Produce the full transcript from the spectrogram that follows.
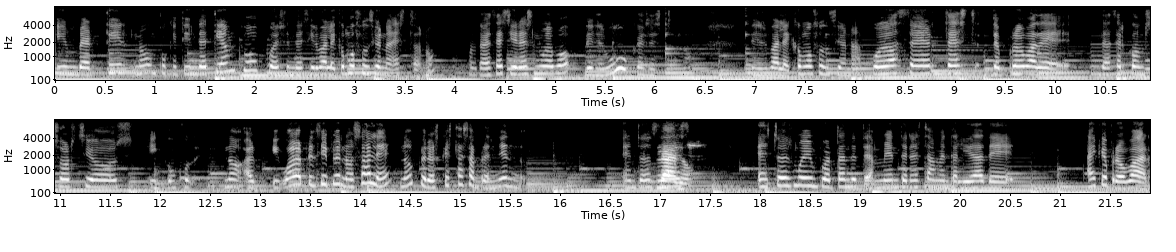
invertir, ¿no? Un poquitín de tiempo, pues en decir, vale, ¿cómo funciona esto, no? Porque a veces si eres nuevo, dices, uh, ¿qué es esto, no? dices, vale, ¿cómo funciona? ¿Puedo hacer test de prueba de, de hacer consorcios y No, igual al principio no sale, ¿no? Pero es que estás aprendiendo. Entonces, claro. esto es muy importante también tener esta mentalidad de hay que probar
